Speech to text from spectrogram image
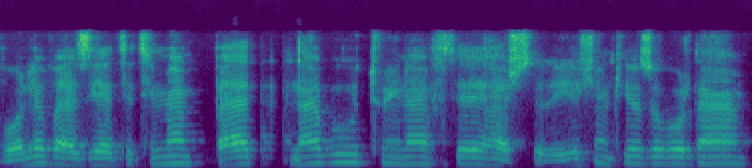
والا وضعیت تیمم بد نبود تو این هفته. 81 امتیاز آوردم.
